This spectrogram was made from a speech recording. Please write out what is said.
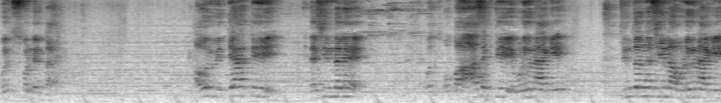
ಗುರುತಿಸಿಕೊಂಡಿರ್ತಾರೆ. ಅವರು ವಿದ್ಯಾರ್ಥಿ ದಶೆಯಿಂದಲೇ ಒಬ್ಬ ಆಸಕ್ತಿ ಹುಡುಗನಾಗಿ, ಚಿಂತನಶೀಲ ಹುಡುಗನಾಗಿ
